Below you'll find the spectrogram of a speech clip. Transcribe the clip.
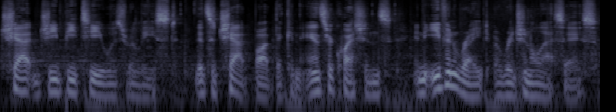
ChatGPT was released. It's a chatbot that can answer questions and even write original essays.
